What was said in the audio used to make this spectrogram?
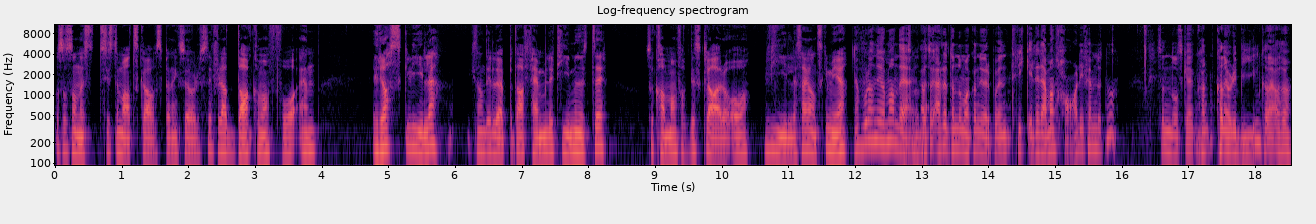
også sånne systematiske avspenningsøvelser. For da kan man få en rask hvile. Ikke sant? I løpet av fem eller ti minutter så kan man faktisk klare å hvile seg ganske mye. Ja, Hvordan gjør man det? Det- Altså, er dette noe man kan gjøre på en trikk, eller er man har de fem minuttene? da? Så nå skal jeg, kan, kan jeg gjøre det i bilen? Kan jeg, altså,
